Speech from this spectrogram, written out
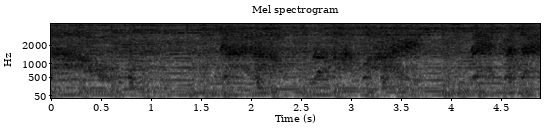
Get out. From my face!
